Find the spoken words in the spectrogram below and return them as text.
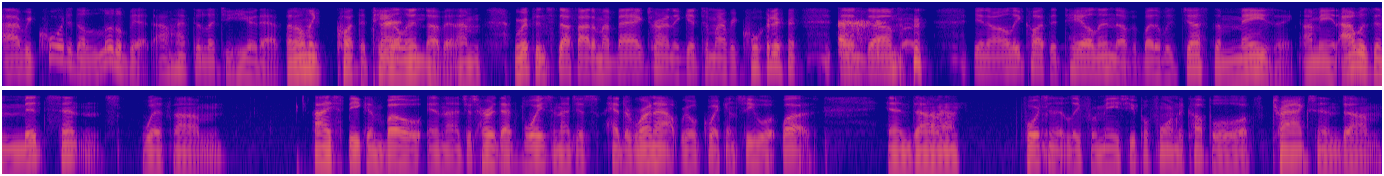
I recorded a little bit. I'll have to let you hear that, but I only caught the tail end of it. I'm ripping stuff out of my bag trying to get to my recorder, and um, you know, I only caught the tail end of it. But it was just amazing. I mean, I was in mid sentence with um, I Speak and Bo, and I just heard that voice, and I just had to run out real quick and see who it was. And um, fortunately for me, she performed a couple of tracks, and um,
